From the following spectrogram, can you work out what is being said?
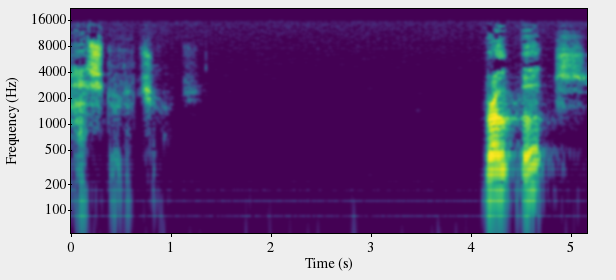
Pastored a church wrote books,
